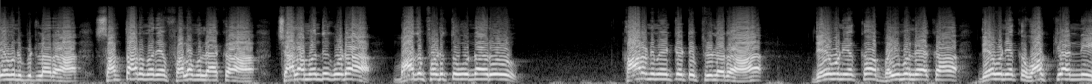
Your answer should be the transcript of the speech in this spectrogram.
దేవుని బిడ్డలారా సంతానం అనే ఫలము లేక చాలామంది కూడా బాధపడుతూ ఉన్నారు. కారణం ఏంటంటే పిల్లరా దేవుని యొక్క భయం లేక దేవుని యొక్క వాక్యాన్ని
